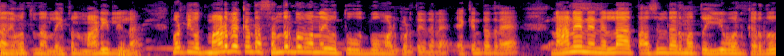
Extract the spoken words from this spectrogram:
ನಾನು ಯಾವತ್ತೂ ನಾನು ಲೈಫಲ್ಲಿ ಮಾಡಿರಲಿಲ್ಲ. ಬಟ್ ಇವತ್ತು ಮಾಡಬೇಕಂತ ಸಂದರ್ಭವನ್ನು ಇವತ್ತು ಉದ್ಭವ ಮಾಡಿಕೊಡ್ತಾ ಇದ್ದಾರೆ. ಯಾಕೆಂತಂದರೆ ನಾನೇ ನನ್ನೆಲ್ಲ ತಹಸೀಲ್ದಾರ್ ಮತ್ತು ಇ ಒನ್ ಕರೆದು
